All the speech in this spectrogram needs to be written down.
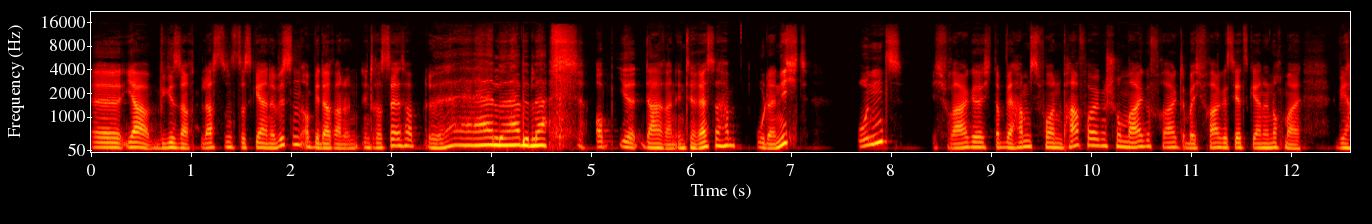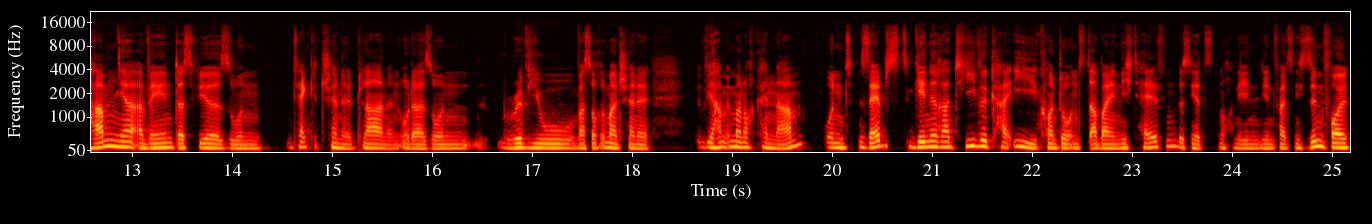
Äh, ja, wie gesagt, lasst uns das gerne wissen, ob ihr daran Interesse habt. Ob ihr daran Interesse habt oder nicht. Und ich frage, ich glaube, wir haben es vor ein paar Folgen schon mal gefragt, aber ich frage es jetzt gerne nochmal. Wir haben ja erwähnt, dass wir so ein Tech-Channel planen oder so ein Review, was auch immer Channel. Wir haben immer noch keinen Namen und selbst generative KI konnte uns dabei nicht helfen, bis jetzt noch jedenfalls nicht sinnvoll.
